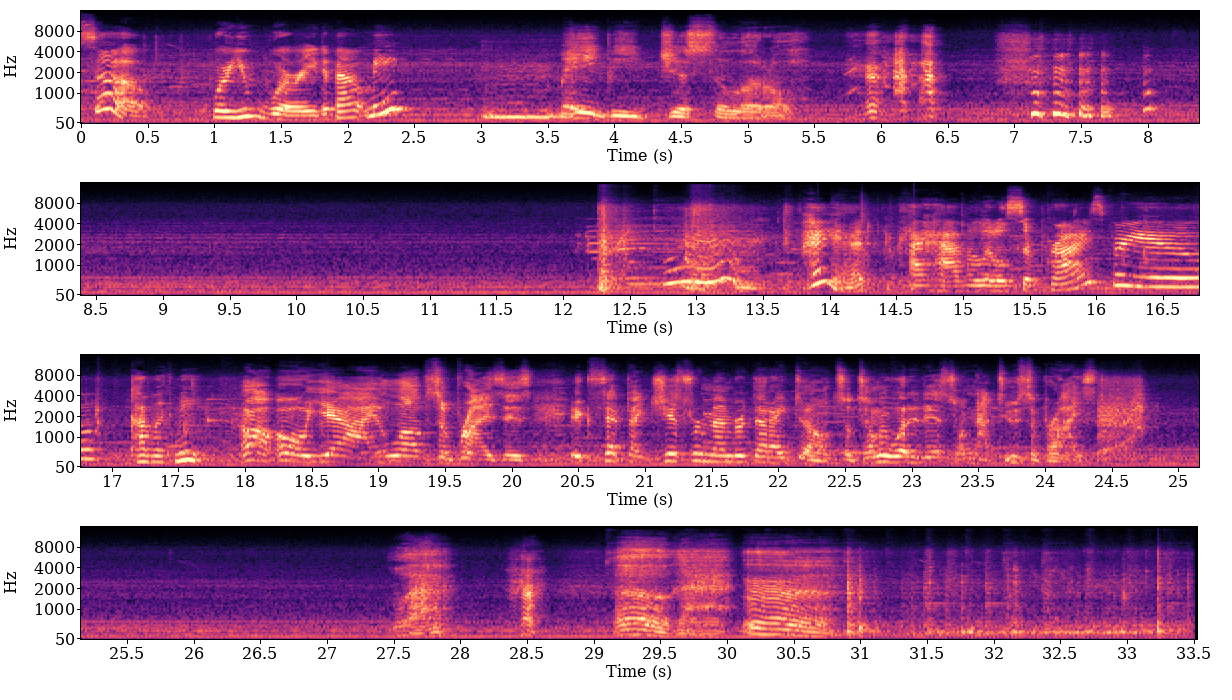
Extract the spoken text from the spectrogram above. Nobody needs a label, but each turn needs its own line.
So, were you worried about me?
Maybe just a little.
Hey, Ed, I have a little surprise for you. Come with me.
Oh, yeah, I love surprises. Except I just remembered that I don't. So tell me what it is so I'm not too surprised.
